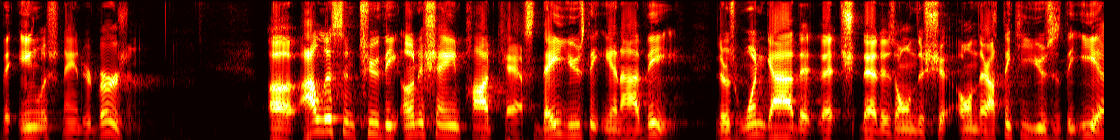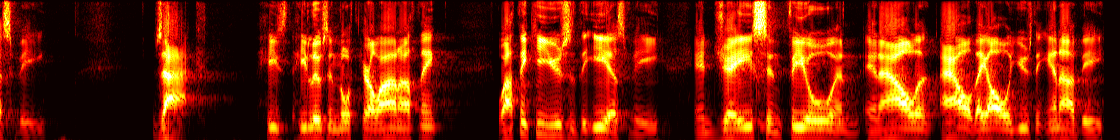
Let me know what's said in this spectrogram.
the English Standard Version. Uh, I listen to the Unashamed podcast. They use the NIV. There's one guy that, that, that is on, the sh- on there, I think he uses the ESV, Zach. He's, he lives in North Carolina, I think. Well, I think he uses the ESV, and Jace and Phil and, and Al, Al, they all use the NIV.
